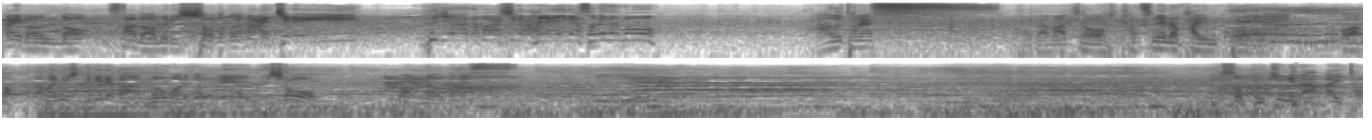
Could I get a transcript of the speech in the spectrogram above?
高いバウンド。サードは無理。ショートこれま一塁藤原の足が速いがそれでもアウトです。児玉今日2つ目のファインプレー。ここはまあ児玉にしてみればノーマルなプレーでしょう。ワンアウトです。そ不気味な愛と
